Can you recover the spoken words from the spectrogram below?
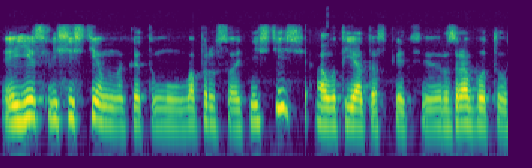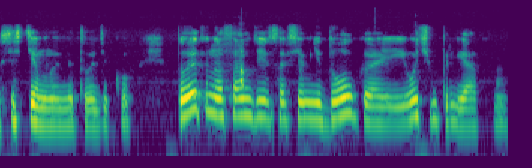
Если системно к этому вопросу отнестись, а вот я, так сказать, разработала системную методику, то это на самом деле совсем недолго и очень приятно.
